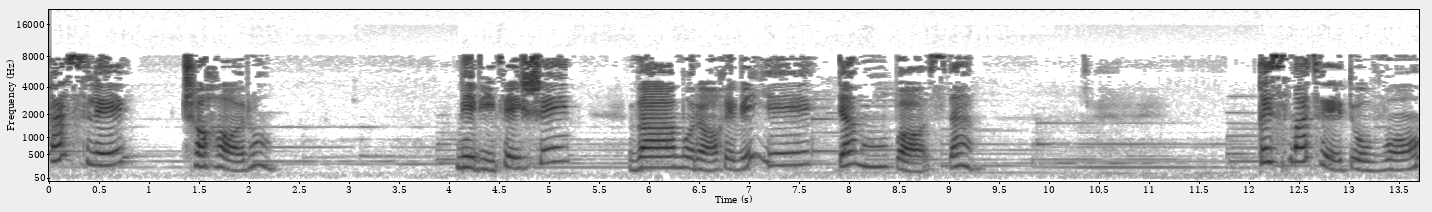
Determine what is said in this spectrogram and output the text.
فصل چهارم. مدیتیشن و مراقبه دم و بازدم. قسمت دوم.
